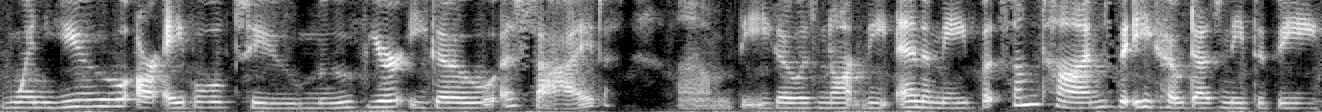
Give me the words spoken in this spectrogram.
when you are able to move your ego aside, um, the ego is not the enemy, but sometimes the ego does need to be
